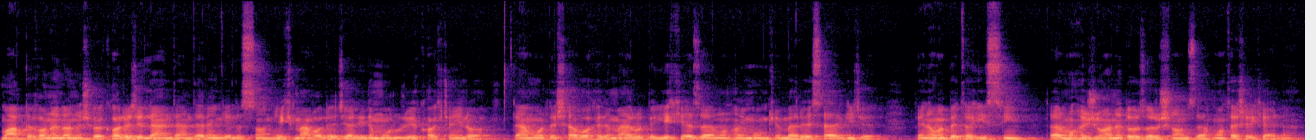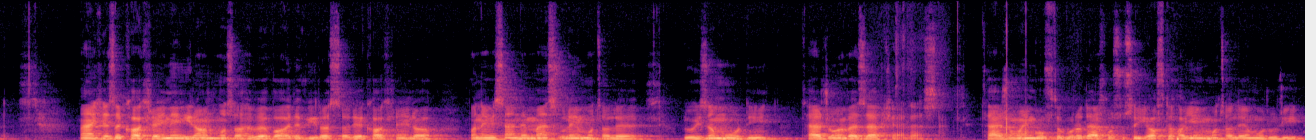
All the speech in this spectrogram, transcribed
محققان دانشگاه کالج لندن در انگلستان یک مقاله جدید مروری کاکتین را در مورد شواهد مربوط به یکی از درمانهای ممکن برای سرگیجه به نام بتاهیستین در ماه ژوئن 2016 منتشر کردند. مرکز کاکرین ایران مصاحبه واحد ویراستاری کاکرین را با نویسنده مسئول این مطالعه لویزا موردین ترجمه و ضبط کرده است. ترجمه این گفتگو را در خصوص یافته های این مطالعه مروری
